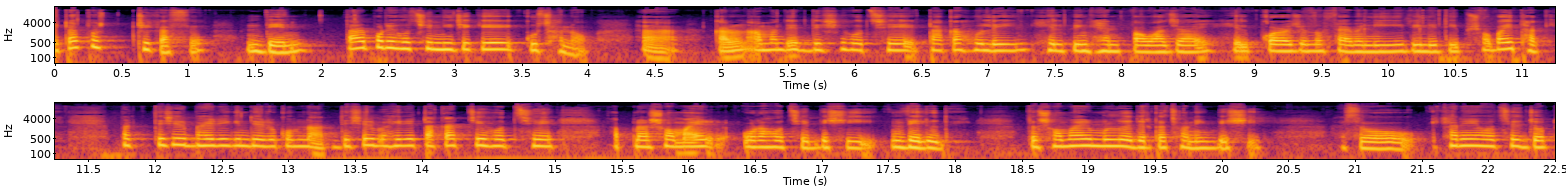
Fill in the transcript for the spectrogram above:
এটা তো ঠিক আছে। দেন তারপরে হচ্ছে নিজেকে গুছানো। হ্যাঁ কারণ আমাদের দেশে হচ্ছে টাকা হলেই হেল্পিং হ্যান্ড পাওয়া যায়। হেল্প করার জন্য ফ্যামিলি রিলেটিভ সবাই থাকে। বাট দেশের বাইরে কিন্তু এরকম না। দেশের বাইরে টাকার চেয়ে হচ্ছে আপনার সময়ের ওরা হচ্ছে বেশি ভ্যালু দেয়। তো সময়ের মূল্য এদের কাছে অনেক বেশি। সো এখানে হচ্ছে যত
